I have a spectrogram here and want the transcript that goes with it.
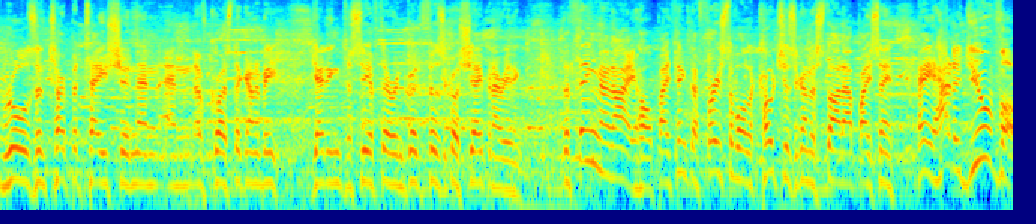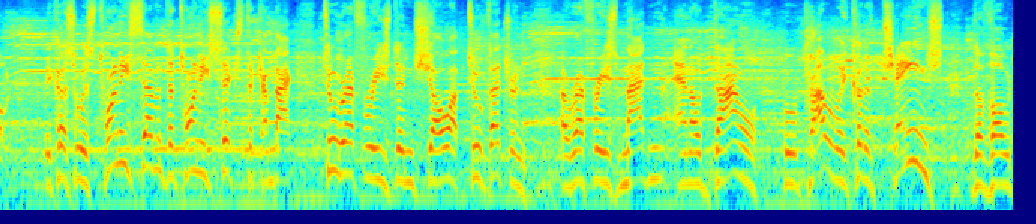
rules interpretation, and, and of course they're going to be getting to see if they're in good physical shape and everything. The thing that I hope, I think that first of all, the coaches are going to start out by saying, hey, how did you vote? Because it was 27 to 26 to come back. Two referees didn't show up. Two veteran uh, referees, Madden and O'Donnell, who probably could have changed the vote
